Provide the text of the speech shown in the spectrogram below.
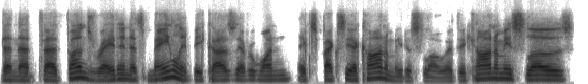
than that Fed funds rate. And it's mainly because everyone expects the economy to slow. If the economy slows,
